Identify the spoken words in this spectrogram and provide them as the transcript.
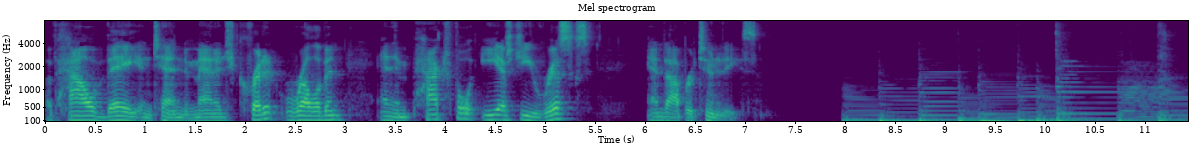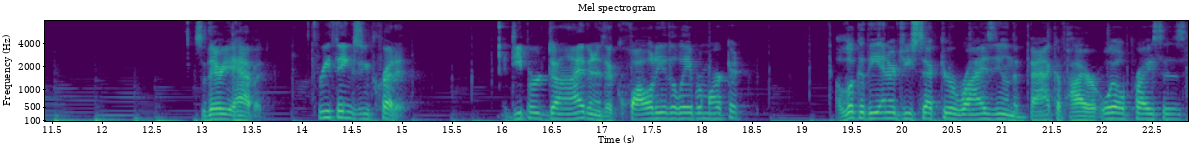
of how they intend to manage credit relevant and impactful ESG risks and opportunities. So there you have it. Three things in credit a deeper dive into the quality of the labor market, a look at the energy sector rising on the back of higher oil prices,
